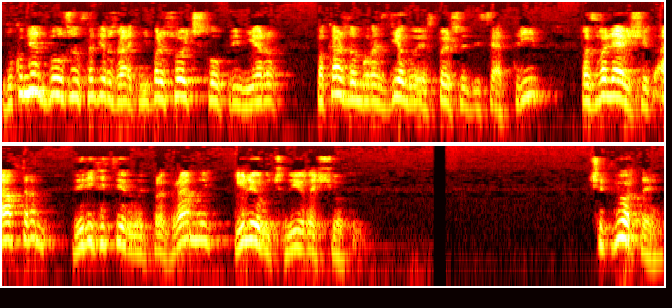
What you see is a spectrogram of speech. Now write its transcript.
Документ должен содержать небольшое число примеров по каждому разделу СП-63, позволяющих авторам верифицировать программы или ручные расчеты. Четвертое.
